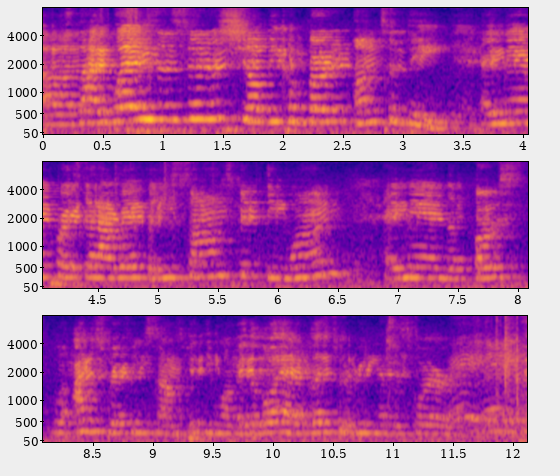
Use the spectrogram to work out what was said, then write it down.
Uh, thy ways and sinners shall be converted unto thee. Amen. Praise God. I read for you Psalms 51. Amen. The first, well, I just read for you Psalms 51. May the Lord add a blessing to the reading of his word. Amen.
